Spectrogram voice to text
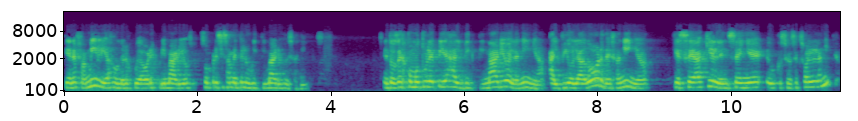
tiene familias donde los cuidadores primarios son precisamente los victimarios de esas niñas. Entonces, ¿cómo tú le pides al victimario de la niña, al violador de esa niña, que sea quien le enseñe educación sexual a la niña?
